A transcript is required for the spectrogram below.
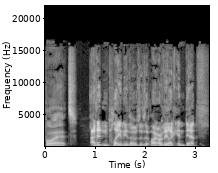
but I didn't play any of those. Is it like are they like in depth,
